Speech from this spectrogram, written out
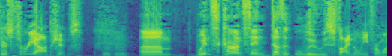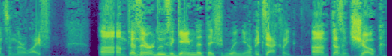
there's three options. Mm-hmm. Um, Wisconsin doesn't lose finally for once in their life. Um, Doesn't lose a game that they should win. Yeah. exactly. Um, doesn't choke.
